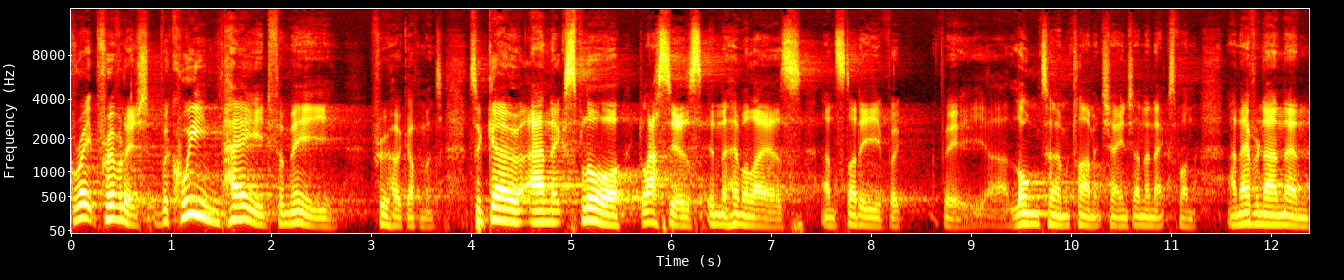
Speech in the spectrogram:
great privilege. The Queen paid for me through her government, to go and explore glaciers in the Himalayas and study the, the uh, long term climate change and the next one. And every now and then,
